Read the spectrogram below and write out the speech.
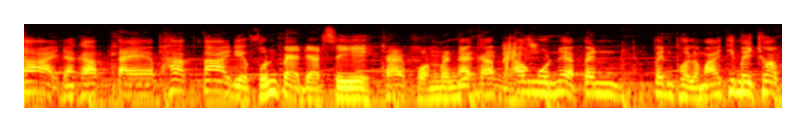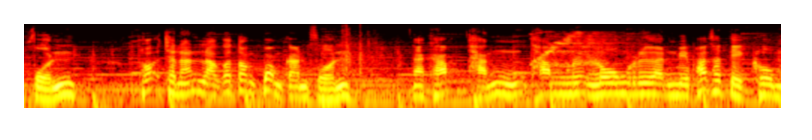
ได้นะครับ แต่ภาคใต้เนี่ยฝนแปดแดดสีใช่ฝนมันเยอะนะครับนิดหอนึ่งงุ่นเนี่ยเป็นเป็นผลไม้ที่ไม่ชอบฝน เพราะฉะนั้นเราก็ต้องป้องกันฝน นะครับถังทำโรงเรือนมีพลาสติกคลุม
